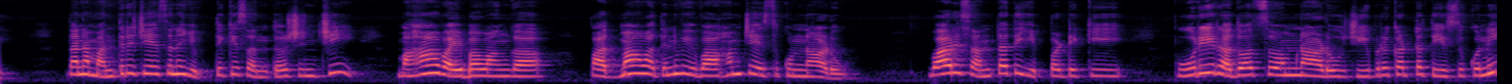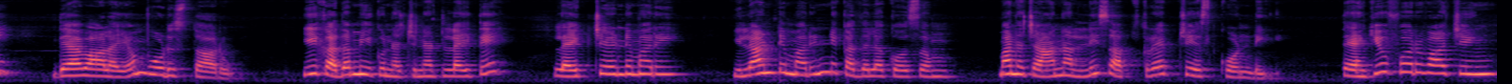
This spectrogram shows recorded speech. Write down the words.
తన మంత్రి చేసిన యుక్తికి సంతోషించి మహావైభవంగా పద్మావతిని వివాహం చేసుకున్నాడు. వారి సంతతి ఇప్పటికీ పూరి రథోత్సవం నాడు చీపురుకట్ట తీసుకుని దేవాలయం ఊడుస్తారు. ఈ కథ మీకు నచ్చినట్లయితే లైక్ చేయండి మరి. ఇలాంటి మరిన్ని కథల కోసం మన ఛానల్ని సబ్స్క్రైబ్ చేసుకోండి. Thank you for watching.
